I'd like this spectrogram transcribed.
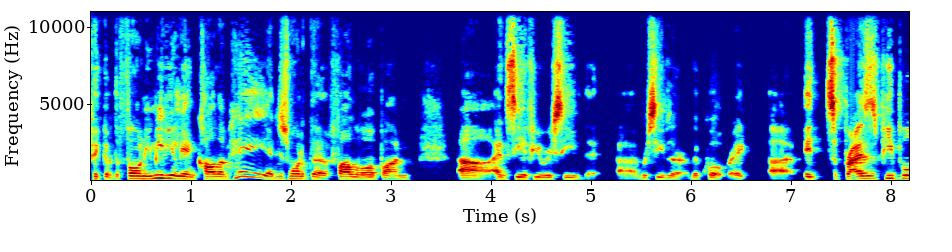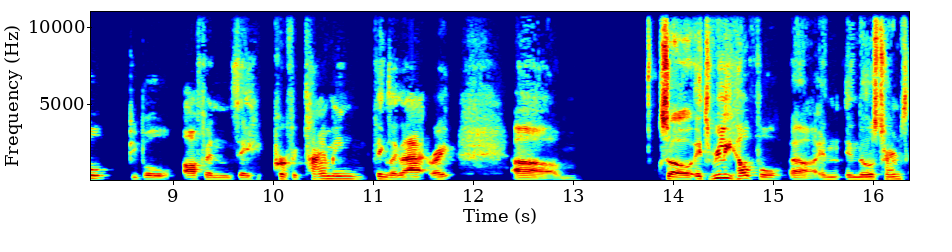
pick up the phone immediately and call them, hey, I just wanted to follow up on uh, and see if you received it, uh, received the, the quote, right? Uh, it surprises people. People often say perfect timing, things like that, right? Um, so it's really helpful uh, in in those terms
